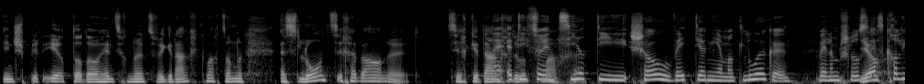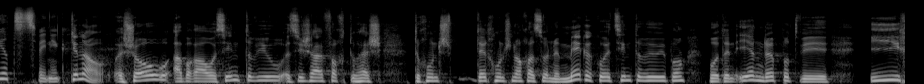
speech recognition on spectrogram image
inspiriert oder haben sich nicht so viel Gedanken gemacht, sondern es lohnt sich eben auch nicht, sich Gedanken Nein, Eine differenzierte Show wird ja niemand schauen. Weil am Schluss ja. eskaliert es zu wenig. Genau, eine Show, aber auch ein Interview. Es ist einfach, du, hast, du kommst, du kommst nachher so ein mega gutes Interview über, wo dann irgendjemand wie ich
